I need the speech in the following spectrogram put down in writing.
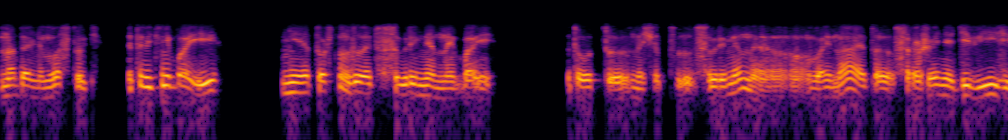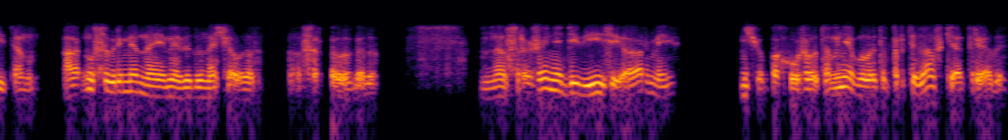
на Дальнем Востоке? Это ведь не бои, не то, что называется современные бои. Это вот, э, значит, современная война, это сражение дивизий, там, а, ну, современное, я имею в виду начало 40-х годов. Сражение дивизий, армии, ничего похожего там не было. Это партизанские отряды.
